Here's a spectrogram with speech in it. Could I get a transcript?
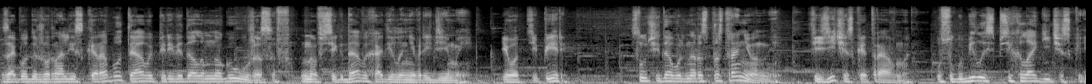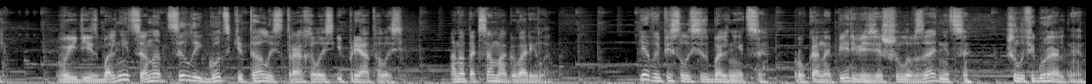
За годы журналистской работы Ава перевидала много ужасов, но всегда выходила невредимой. И вот теперь случай довольно распространенный. Физическая травма усугубилась психологической. Выйдя из больницы, она целый год скиталась, страхалась и пряталась. Она так сама говорила. Я выписалась из больницы. Рука на перевязи, шила в заднице, шила фигуральная.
